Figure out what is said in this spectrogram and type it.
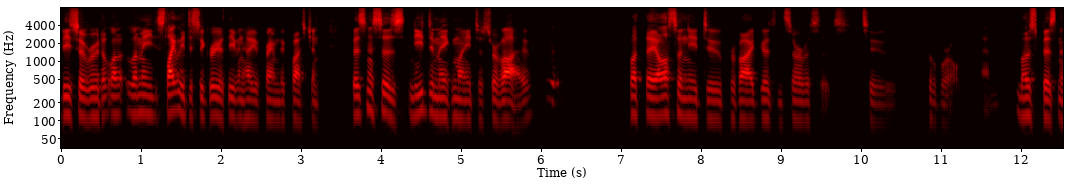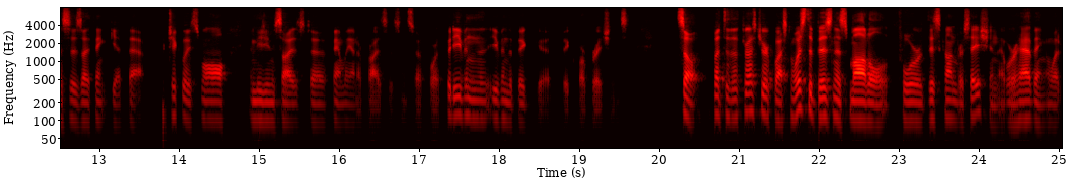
be so rude, let, let me slightly disagree with even how you framed the question. Businesses need to make money to survive, but they also need to provide goods and services to the world. And most businesses, I think, get that, particularly small and medium-sized uh, family enterprises and so forth. But even the, even the big uh, big corporations. So, but to the thrust of your question, what's the business model for this conversation that we're having and what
